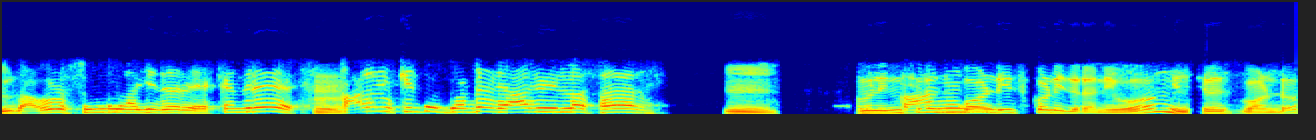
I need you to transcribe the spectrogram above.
ಈಗ ಅವರು ಸುಮ್ಮನಾಗಿದ್ದಾರೆ ಯಾಕಂದ್ರೆ ಹ್ಮ್. ಕಾನೂನಿಗಿಂತ ದೊಡ್ಡವ್ರು ಯಾರು ಇಲ್ಲ ಸರ್ ಹ್ಮ್. ಆಮೇಲೆ ಇನ್ಸೂರೆನ್ಸ್ ಬಾಂಡ್ ಇಸ್ಕೊಂಡಿದ್ದೀರಾ ನೀವು? ಇನ್ಸೂರೆನ್ಸ್ ಬಾಂಡು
